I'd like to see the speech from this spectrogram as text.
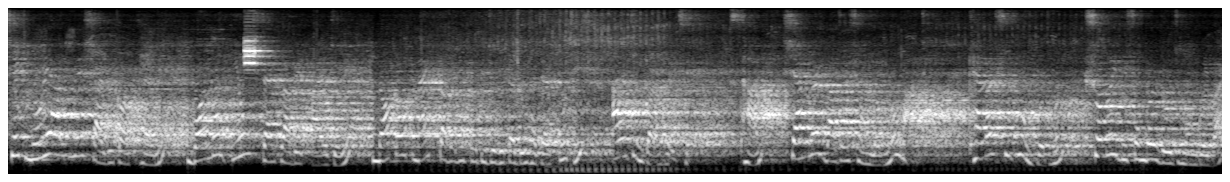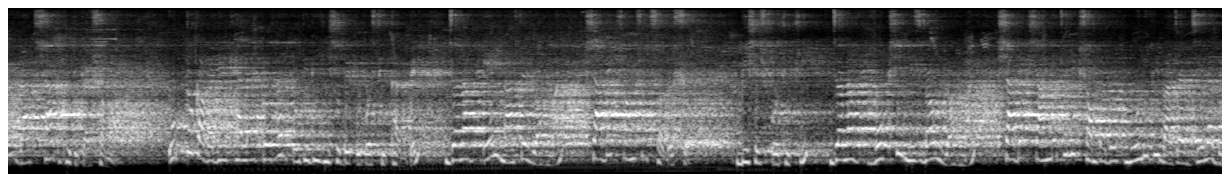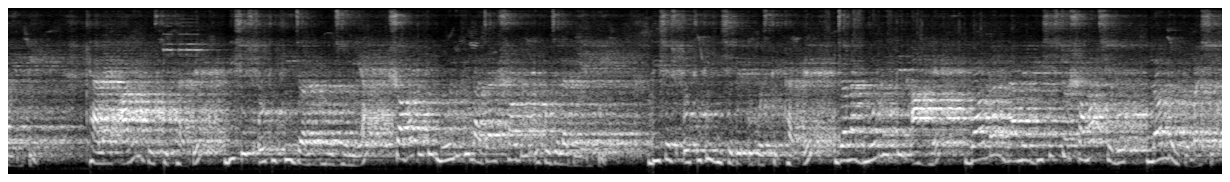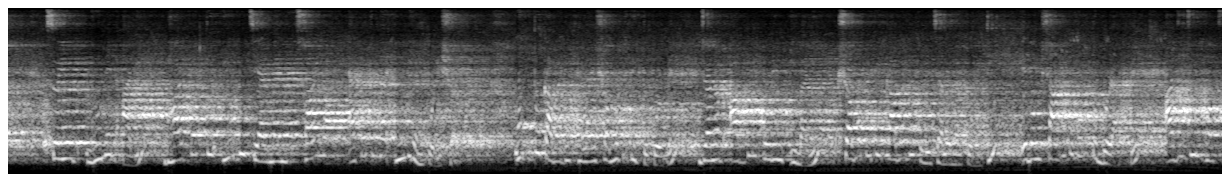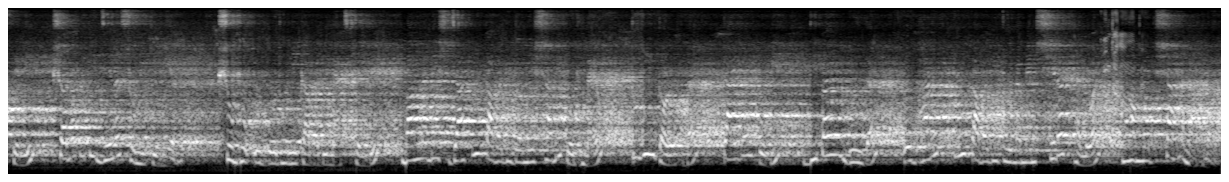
শেখ নুরে আলমের শারীরিক অর্থায়নে বর্মান ইউ স্টার ক্লাবের আয়োজনে নক আউট ম্যাচ কাবাডি প্রতিযোগিতা দুই হাজার পঁচিশ আয়োজন করা হয়েছে। স্থান শ্যামলার বাজার সংলগ্ন মাঠ। খেলার শুভ উদ্বোধন ষোলোই ডিসেম্বর রোজ মঙ্গলবার রাত সাত ঘটিকার সময়। উক্ত কাবাডির খেলায় প্রধান অতিথি হিসেবে উপস্থিত থাকবেন জনাব এম নাসের রহমান, সাবেক সংসদ সদস্য। বিশেষ অতিথি জনাব বক্সি মিসবাউর রহমান সাবেক সাংগঠনিক সম্পাদক মৌলভীবাজার জেলা বিএনপি। খেলায় আরও উপস্থিত থাকবেন বিশেষ অতিথি জনাব মজনুমিয়া সভাপতি মৌলভীবাজার সদর উপজেলা বিএনপি। বিশেষ অতিথি হিসেবে উপস্থিত থাকবেন জনাব মইনুদ্দিন আহমেদ, বর্মান গ্রামের বিশিষ্ট সমাজসেবক লন্ডন প্রবাসী। সৈয়দ রুবেন আলী, ভারপ্রাপ্ত ইউপি চেয়ারম্যান ছয় নং একাতলা ইউনিয়ন পরিষদ। উক্ত কাবাডি খেলায় সভাপতিত্ব করবেন জনাব আব্দুল করিম ইমানি সভাপতি কাবাডি পরিচালনা কমিটি এবং স্বাগত বক্তব্য রাখবেন আজিজুল হক সেলিম, সভাপতি জেলা শ্রমিক ইউনিয়ন। শুভ উদ্বোধনী কাবাডি ম্যাচ খেলবে বাংলাদেশ জাতীয় কাবাডি দলের সাবেক অধিনায়ক তুহিন তরফদার, টাইগার কবির দীপায়ন গুলদার ও ভারত প্রো কাবাডি টুর্নামেন্ট সেরা খেলোয়াড় মোহাম্মদ শাহান আহমদ।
